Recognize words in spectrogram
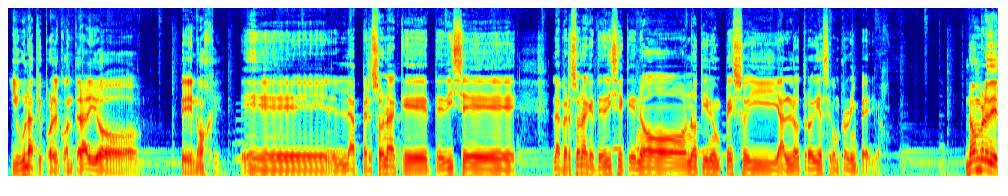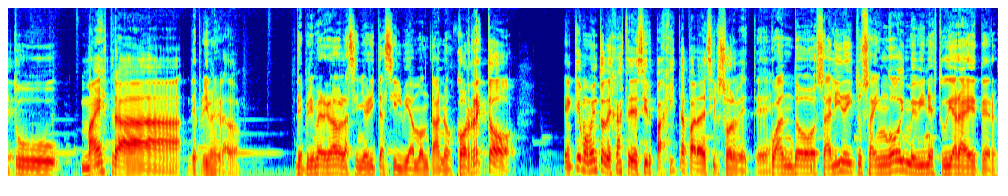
y una que por el contrario te enoje. Eh, la persona que te dice. La persona que te dice que no, no tiene un peso y al otro día se compró un imperio. Nombre de tu maestra de primer grado. De primer grado, la señorita Silvia Montano. Correcto. ¿En qué momento dejaste de decir pajita para decir sorbete? Cuando salí de Ituzaingó y me vine a estudiar a Éter.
